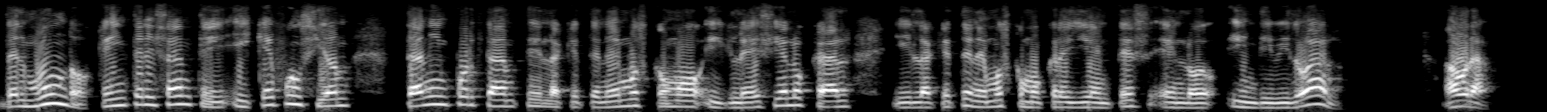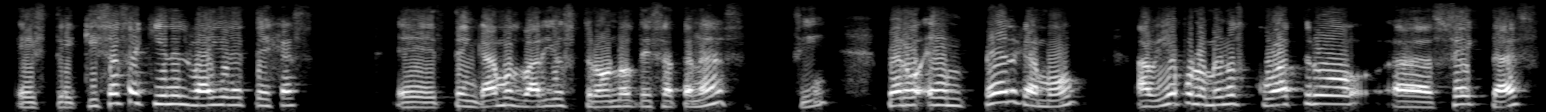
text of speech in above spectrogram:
del mundo. Qué interesante y qué función tan importante la que tenemos como iglesia local y la que tenemos como creyentes en lo individual. Ahora, este, quizás aquí en el Valle de Texas eh, tengamos varios tronos de Satanás, ¿sí? Pero en Pérgamo había por lo menos cuatro ah, sectas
